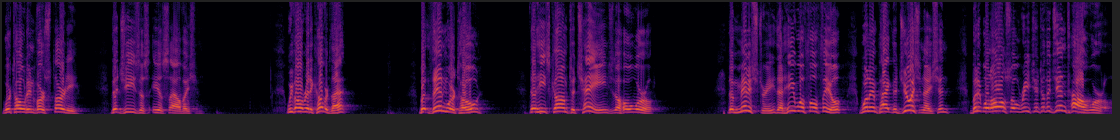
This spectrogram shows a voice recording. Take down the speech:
We're told in verse 30 that Jesus is salvation. We've already covered that. But then we're told that he's come to change the whole world. The ministry that he will fulfill will impact the Jewish nation, but it will also reach into the Gentile world.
